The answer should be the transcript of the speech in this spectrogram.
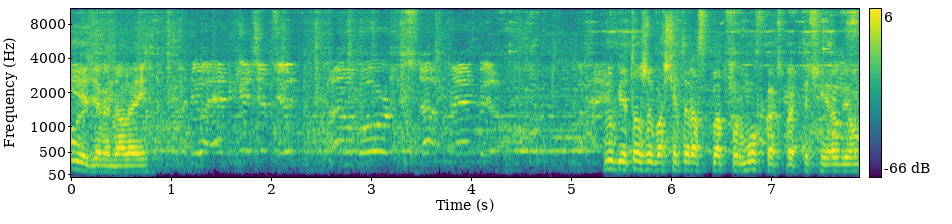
I jedziemy dalej. Lubię to, że właśnie teraz w platformówkach praktycznie robią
